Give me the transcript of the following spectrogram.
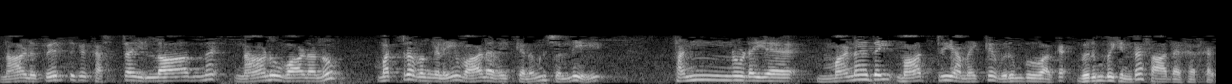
நாலு பேர்த்துக்கு கஷ்டம் இல்லாம நானும் வாழணும் மற்றவங்களையும் வாழ வைக்கணும்னு சொல்லி தன்னுடைய மனதை மாற்றி அமைக்க விரும்புவாக விரும்புகின்ற சாதகர்கள்.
